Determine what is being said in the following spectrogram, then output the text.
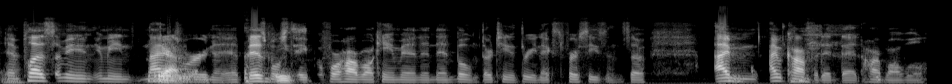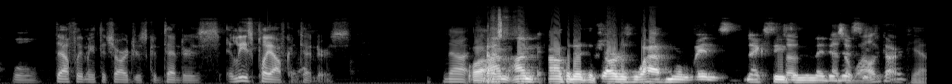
yeah. And plus, I mean, I mean, Niners Yeah. were in an abysmal state before Harbaugh came in, and then boom, thirteen and three next first season. So, I'm I'm confident that Harbaugh will will definitely make the Chargers contenders, at least playoff contenders. Now, Well, I'm, I'm confident the Chargers will have more wins next season So, than they did As a wild season. card? yeah.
